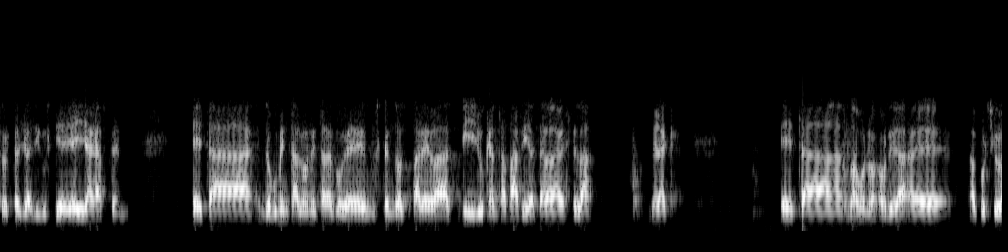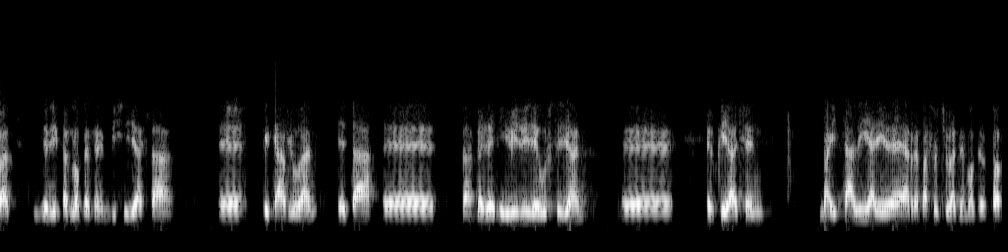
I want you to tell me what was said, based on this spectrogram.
sortu joat ikustia ja iragartzen. Eta dokumental honetarako e, usten dut pare bat bi irukanta barri eta bezala, berak. Eta, ba, bueno, hori da, e, apurtxu bat, Jennifer Lopezen bizia ez da, e, pikarluan, eta e, ba, bere ibilbide guztian, e, eukia zen, ba, italiari be errepasotxu bat emote oto.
